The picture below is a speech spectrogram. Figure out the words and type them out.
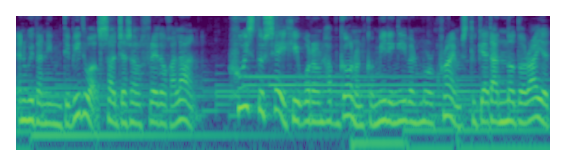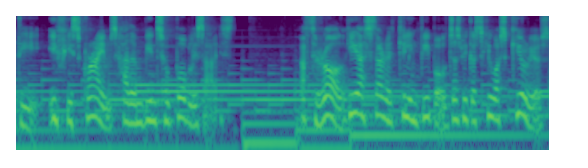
and with an individual such as Alfredo Galan, who is to say he wouldn't have gone on committing even more crimes to get that notoriety if his crimes hadn't been so publicized? After all, he has started killing people just because he was curious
